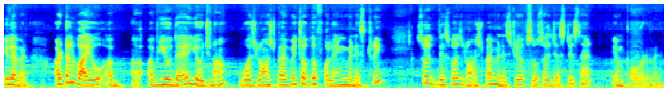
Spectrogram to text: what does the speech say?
11. Atal Vayu Abhyuday Yojana was launched by which of the following ministry? So this was launched by Ministry of Social Justice and Empowerment.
